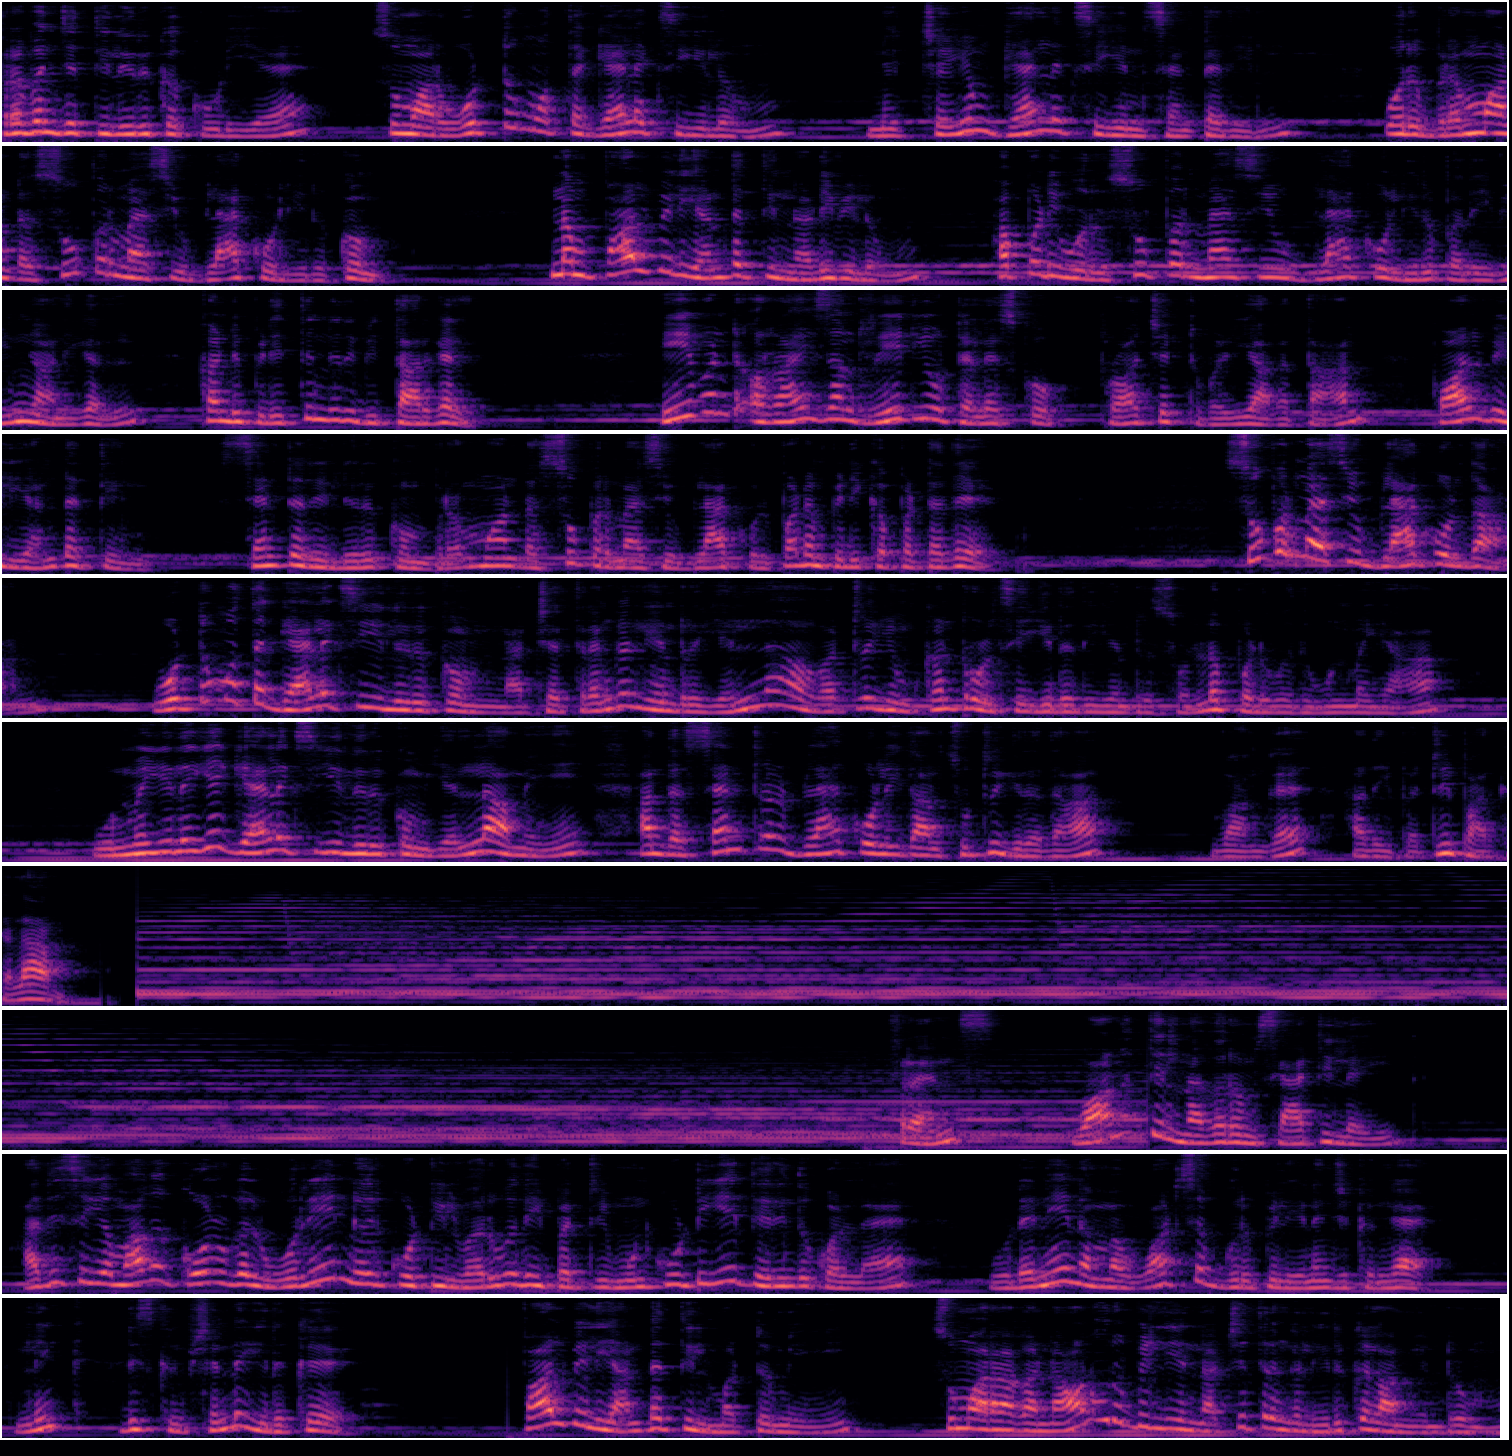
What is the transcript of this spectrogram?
பிரபஞ்சத்தில் இருக்கக்கூடிய சுமார் ஒட்டுமொத்த கேலக்சியிலும் நிச்சயம் கேலக்சியின் சென்டரில் ஒரு பிரம்மாண்ட சூப்பர் மேசிவ் பிளாக் ஹோல் இருக்கும். நம் பால்வெளி அண்டத்தின் நடுவிலும் அப்படி ஒரு சூப்பர் மேசிவ் பிளாக் ஹோல் இருப்பதை விஞ்ஞானிகள் கண்டுபிடித்து நிரூபித்தார்கள். Event horizon radio telescope project வழியாகத்தான் பால்வெளி அண்டத்தின் சென்டரில் இருக்கும் பிரம்மாண்ட சூப்பர் மேசிவ் பிளாக் ஹோல் படம் பிடிக்கப்பட்டது. சூப்பர் மேசிவ் பிளாக் ஹோல் தான் ஒட்டுமொத்த கேலக்சியில் இருக்கும் நட்சத்திரங்கள் என்று எல்லாவற்றையும் கண்ட்ரோல் செய்கிறது என்று சொல்லப்படுவது உண்மையா? உண்மையிலேயே கேலக்சியில் இருக்கும் எல்லாமே அந்த சென்ட்ரல் பிளாக் ஹோலை தான் சுற்றுகிறதா? வாங்க அதை பற்றி பார்க்கலாம். ஃப்ரெண்ட்ஸ் வானத்தில் நகரும் சேட்டிலைட் அதிசயமாக கோள்கள் ஒரே நேர்கோட்டில் வருவதை பற்றி முன்கூட்டியே தெரிந்து கொள்ள உடனே நம்ம வாட்ஸ்அப் குரூப்பில் இணைஞ்சுக்குங்க. லிங்க் டிஸ்கிரிப்ஷனில் இருக்கு. பால்வெளி அண்டத்தில் மட்டுமே சுமாராக நானூறு பில்லியன் நட்சத்திரங்கள் இருக்கலாம் என்றும்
